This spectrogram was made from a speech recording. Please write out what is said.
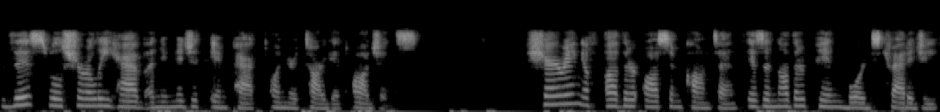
This will surely have an immediate impact on your target audience. Sharing of other awesome content is another pin board strategy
